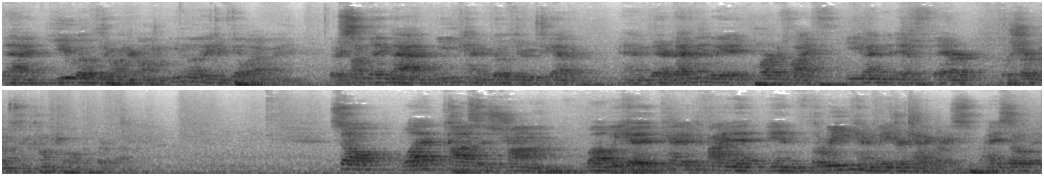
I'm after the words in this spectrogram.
that you go through on your own, even though they can feel that way. They're something that we can go through together. And they're definitely a part of life, even if they're for sure the most uncomfortable part of life. So, what causes trauma? Well, we could kind of define it in three kind of major categories, right? So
